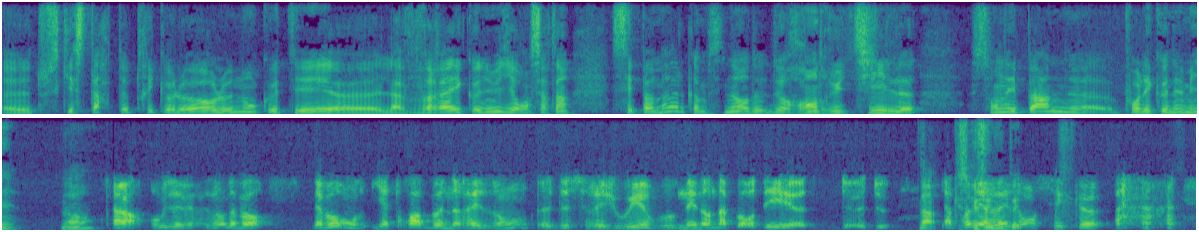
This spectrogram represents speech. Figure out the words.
euh, tout ce qui est start-up tricolore, le non-coté, euh, la vraie économie, diront certains. C'est pas mal comme non, de, rendre utile son épargne pour l'économie, non? Alors, vous avez raison. D'abord, D'abord, il y a trois bonnes raisons de se réjouir. Vous venez d'en aborder deux. la première raison, c'est que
